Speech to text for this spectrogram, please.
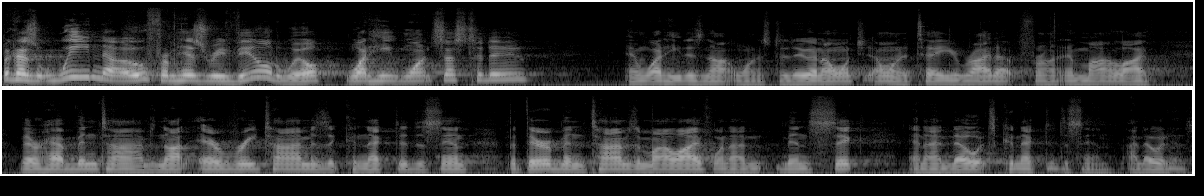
Because we know from His revealed will what He wants us to do and what He does not want us to do. And I want, you, I want to tell you right up front in my life, there have been times, not every time is it connected to sin, but there have been times in my life when I've been sick and I know it's connected to sin. I know it is.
